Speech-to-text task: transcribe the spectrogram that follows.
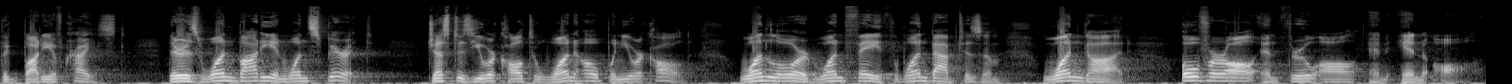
the body of Christ. There is one body and one spirit, just as you were called to one hope when you were called one Lord, one faith, one baptism, one God, over all and through all and in all.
